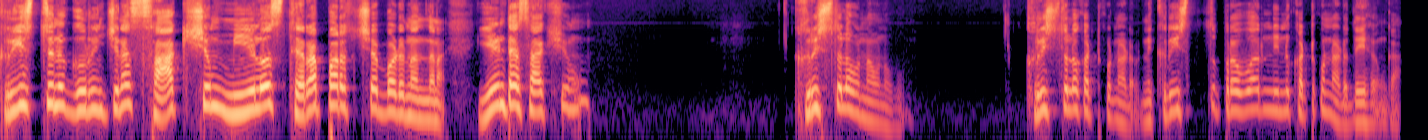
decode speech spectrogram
క్రీస్తుని గురించిన సాక్ష్యం మీలో స్థిరపరచబడినందున. ఏంట సాక్ష్యం? క్రీస్తులో ఉన్నావు నువ్వు. క్రీస్తులో కట్టుకున్నాడు. నీ క్రీస్తు ప్రభువారు నిన్ను కట్టుకున్నాడు దేహంగా.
